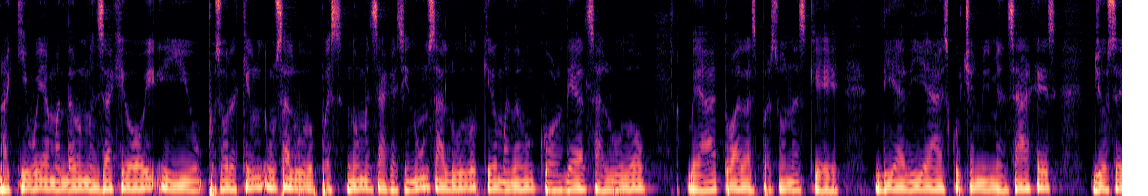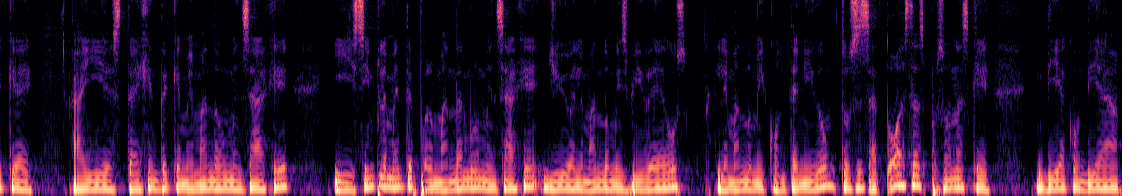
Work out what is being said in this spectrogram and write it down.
Aquí voy a mandar un mensaje hoy y pues ahora aquí un, saludo, pues no un mensaje, sino un saludo. Quiero mandar un cordial saludo a todas las personas que día a día escuchan mis mensajes. Yo sé que ahí está, hay gente que me manda un mensaje y simplemente por mandarme un mensaje yo le mando mis videos, le mando mi contenido. Entonces a todas estas personas que día con día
